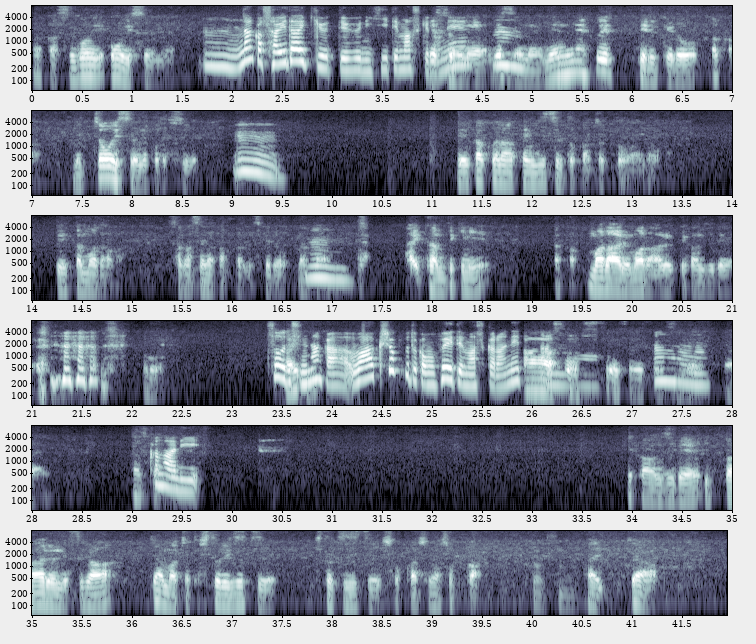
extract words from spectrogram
なんかすごい多いですよね。うん。なんか最大級っていうふうに聞いてますけどですよねね。。ですよね。年々増えてるけど、なんかめっちゃ多いですよね、今年。うん。正確な展示数とかちょっとあの、データまだ探せなかったんですけど、なんかうん。体感的に、なんかまだあるまだあるって感じで。そうですね。はいなんかワークショップとかも増えてますからね。ああ、のそうそうですね。そうですね。うんはい。確かなり。って感じでいっぱいあるんですが、じゃあまあちょっと一人ずつ、一つずつ紹介しましょうか。そうですね。はい。じゃあ、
